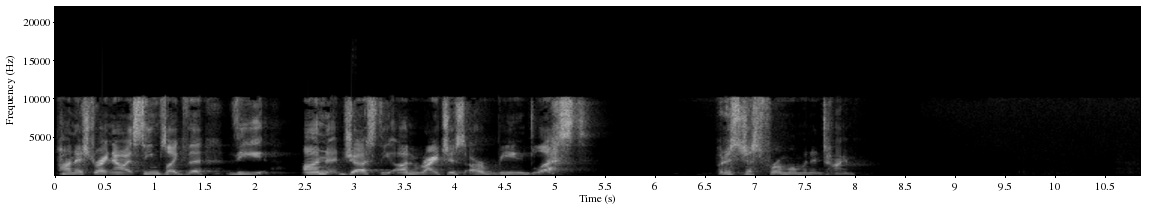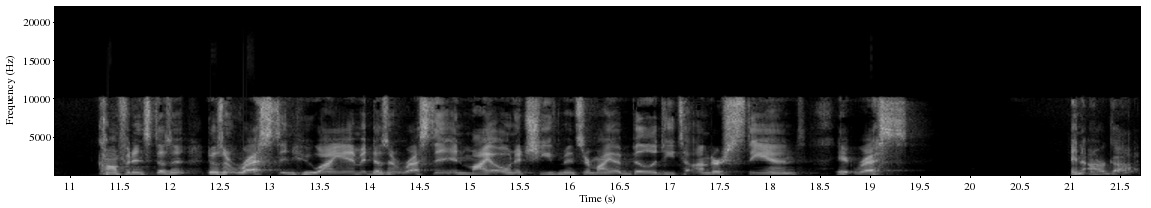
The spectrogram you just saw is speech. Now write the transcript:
punished. Right now it seems like the, the unjust, the unrighteous are being blessed. But it's just for a moment in time. Confidence doesn't, doesn't rest in who I am. It doesn't rest in, in my own achievements or my ability to understand it rests in our God.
